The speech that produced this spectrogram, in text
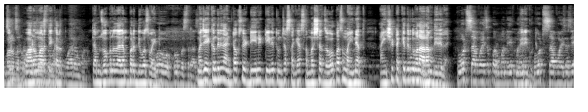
बरोबर. वारंवार ते करत- वारंवार त्यामुळे झोप न झाल्यामुळे परत दिवस वाईट हो हो त्रास म्हणजे एकंदरीत अँटॉक्स डी आणि टीने तुमच्या सगळ्या समस्या जवळपास महिन्यात ऐंशी टक्के तरी तुम्हाला आराम दिलेला आहे पोट साफ व्हायचं प्रमाण एक Very म्हणजे good. पोट साफ व्हायचं जे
